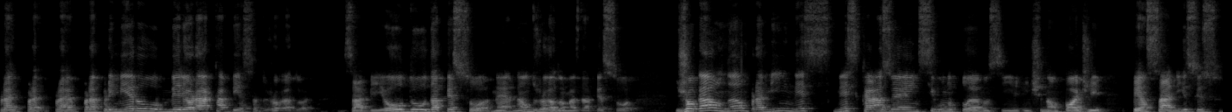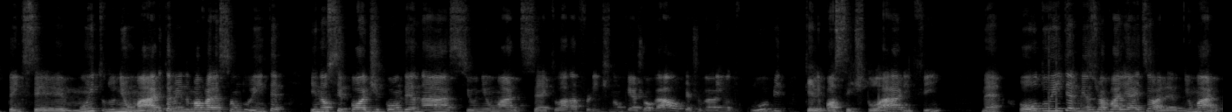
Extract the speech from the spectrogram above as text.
para primeiro melhorar a cabeça do jogador, sabe? Ou do, da pessoa, né? Não do jogador, mas da pessoa. Jogar ou não, para mim, nesse, nesse caso, é em segundo plano, assim. A gente não pode pensar nisso, isso tem que ser muito do Nilmar e também de uma avaliação do Inter e não se pode condenar se o Nilmar disser que lá na frente não quer jogar ou quer jogar em outro clube, que ele possa ser titular, enfim, né? Ou do Inter mesmo de avaliar e dizer, olha, Nilmar,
